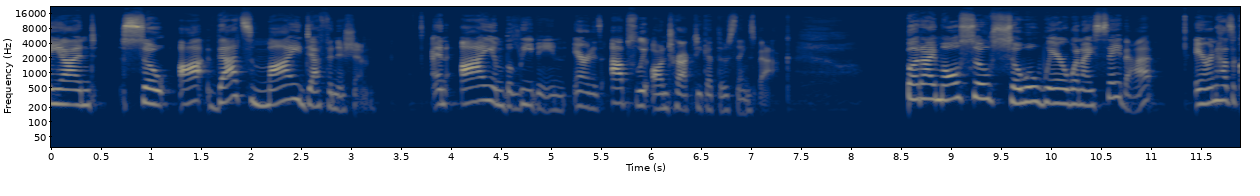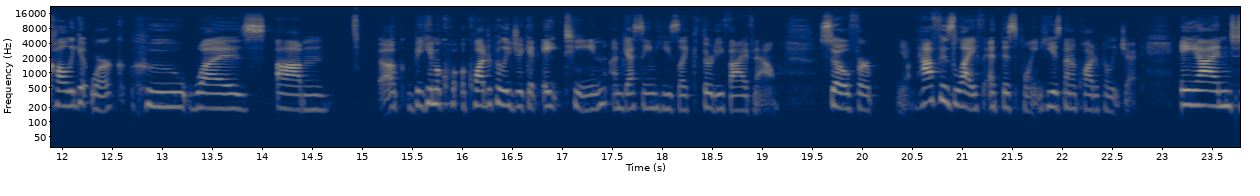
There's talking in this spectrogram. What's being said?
And so I, that's my definition. And I am believing Aaron is absolutely on track to get those things back. But I'm also so aware when I say that. Aaron has a colleague at work who was um, uh, became a, a quadriplegic at 18. I'm guessing he's like 35 now. So for you know half his life at this point, he has been a quadriplegic. And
